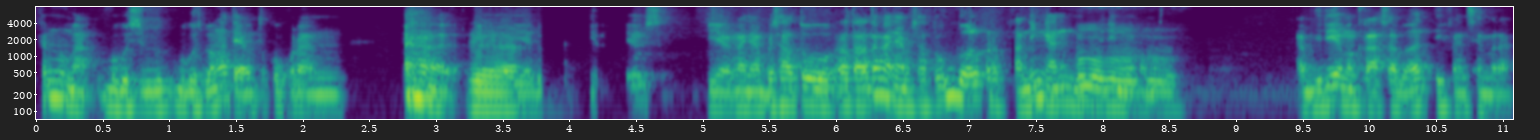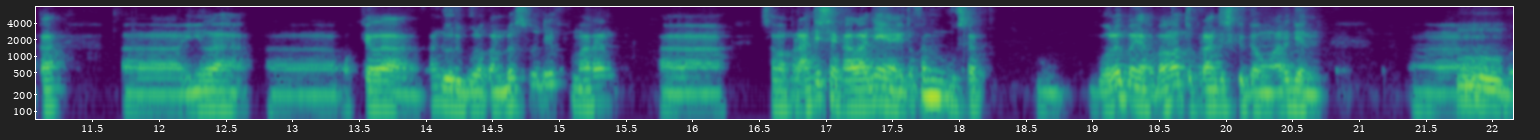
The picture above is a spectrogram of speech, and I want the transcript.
Kan lumayan bagus bagus banget ya untuk ukuran Iya. ya 23 games. Ya nggak nyampe satu rata-rata nggak nyampe satu gol per pertandingan. Gitu. jadi Hmm, nggak hmm. Nah, jadi emang kerasa banget defense mereka. Eh, inilah eh, oke lah. Kan 2018 tuh dia kemarin eh, sama Perancis ya kalahnya ya. Itu kan buset golnya banyak banget tuh Perancis ke gawang Argen Eh, Hmm.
